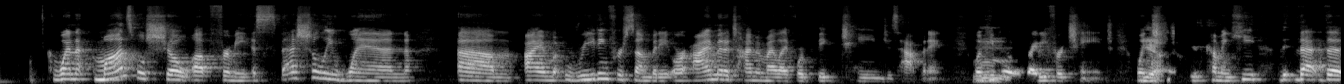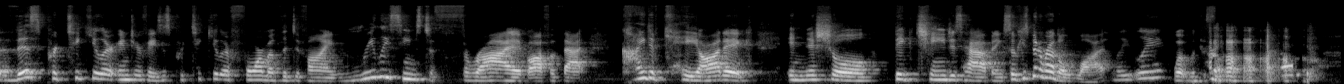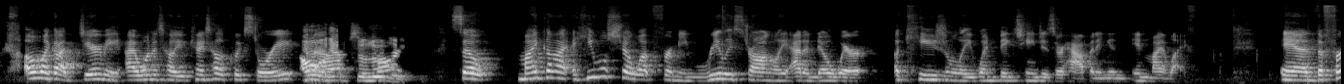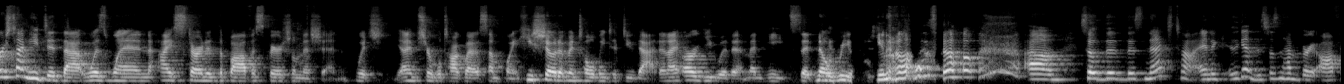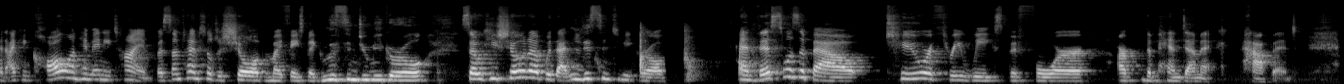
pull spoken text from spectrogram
when Mons will show up for me, especially when um, I'm reading for somebody or I'm at a time in my life where big change is happening when mm. people are ready for change, when yeah. change is coming. He th- that the this particular interface, this particular form of the divine, really seems to thrive off of that kind of chaotic initial big changes happening. So he's been around a lot lately. What would this? oh my God, Jeremy, I want to tell you. Can I tell a quick story? Oh, absolutely. So my guy, he will show up for me really strongly out of nowhere occasionally when big changes are happening in in my life. And the first time he did that was when I started the Bava Spiritual Mission, which I'm sure we'll talk about at some point. He showed up and told me to do that, and I argued with him, and he said, "No, really," you know. so, um, so the, this next time, and again, this doesn't happen very often. I can call on him anytime, but sometimes he'll just show up in my face like, "Listen to me, girl." So he showed up with that "Listen to me, girl," and this was about two or three weeks before our the pandemic happened,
